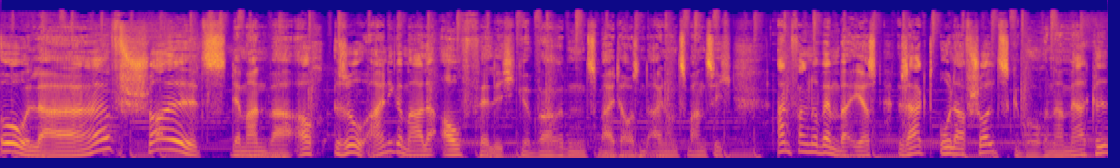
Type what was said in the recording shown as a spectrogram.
Olaf Scholz. Der Mann war auch so einige Male auffällig geworden 2021. Anfang November erst sagt Olaf Scholz, geborener Merkel,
